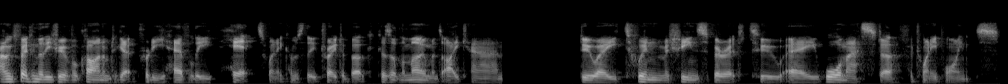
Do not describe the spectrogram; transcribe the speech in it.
I'm expecting the Legio Vulcanum to get pretty heavily hit when it comes to the traitor book because at the moment I can do a twin machine spirit to a war master for 20 points.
